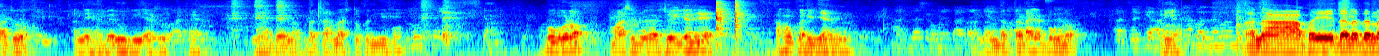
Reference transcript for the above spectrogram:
આ જો અને હેબેનું ગયા છે. હે. હેબેન આપણે ચા નાસ્તો કરીએ છીએ. ભૂંગળો માસી જોઈ ગયા છે. શું કરી ગયા અને અંદર તળાય ભૂંગળો અને આ ભાઈ દન દન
